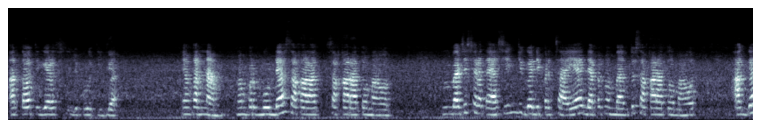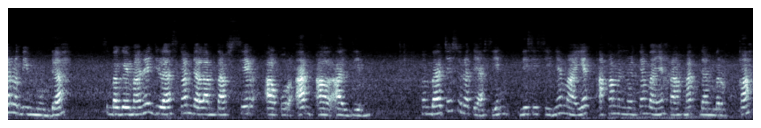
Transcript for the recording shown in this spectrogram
atau 373. Yang keenam, mempermudah sakarat, sakaratul maut. Membaca surat Yasin juga dipercaya dapat membantu sakaratul maut agar lebih mudah sebagaimana dijelaskan dalam tafsir Al-Qur'an Al-Azim. Membaca surat Yasin, di sisinya mayat akan menurunkan banyak rahmat dan berkah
